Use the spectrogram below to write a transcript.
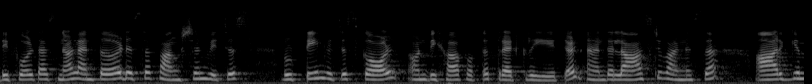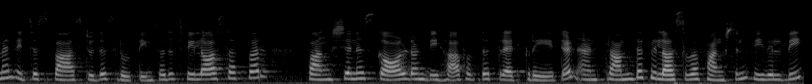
default as null and third is a function which is routine which is called on behalf of the thread created and the last one is the argument which is passed to this routine. So this philosopher function is called on behalf of the thread created and from the philosopher function we will be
